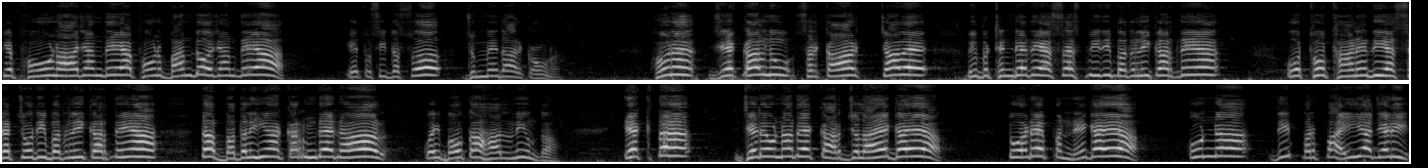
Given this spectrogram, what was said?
ਕਿ ਫੋਨ ਆ ਜਾਂਦੇ ਆ, ਫੋਨ ਬੰਦ ਹੋ ਜਾਂਦੇ ਆ। ਇਹ ਤੁਸੀਂ ਦੱਸੋ ਜ਼ਿੰਮੇਦਾਰ ਕੌਣ ਆ? ਹੁਣ ਜੇ ਕੱਲ ਨੂੰ ਸਰਕਾਰ ਚਾਵੇ ਵੀ ਬਠਿੰਡੇ ਦੇ ਐਸਐਸਪੀ ਦੀ ਬਦਲੀ ਕਰਦੇ ਆ, ਉਥੋਂ ਥਾਣੇ ਦੀ ਐਸਐਚਓ ਦੀ ਬਦਲੀ ਕਰਦੇ ਆ, ਤਾਂ ਬਦਲੀਆਂ ਕਰਨ ਦੇ ਨਾਲ ਕੋਈ ਬਹੁਤਾ ਹੱਲ ਨਹੀਂ ਹੁੰਦਾ। ਇੱਕ ਤਾਂ ਜਿਹੜੇ ਉਹਨਾਂ ਦੇ ਘਰ ਜਲਾਏ ਗਏ ਆ, ਤੋੜੇ ਭੰਨੇ ਗਏ ਆ, ਉਹਨਾਂ ਦੀ ਭਰਪਾਈ ਆ ਜਿਹੜੀ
